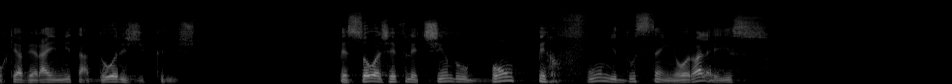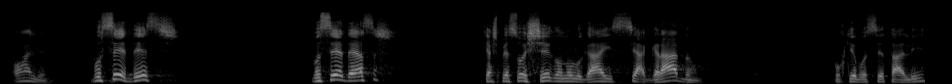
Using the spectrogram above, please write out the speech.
porque haverá imitadores de Cristo, pessoas refletindo o bom perfume do Senhor. Olha isso. Olha, você é desses? Você é dessas? Que as pessoas chegam no lugar e se agradam porque você está ali?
